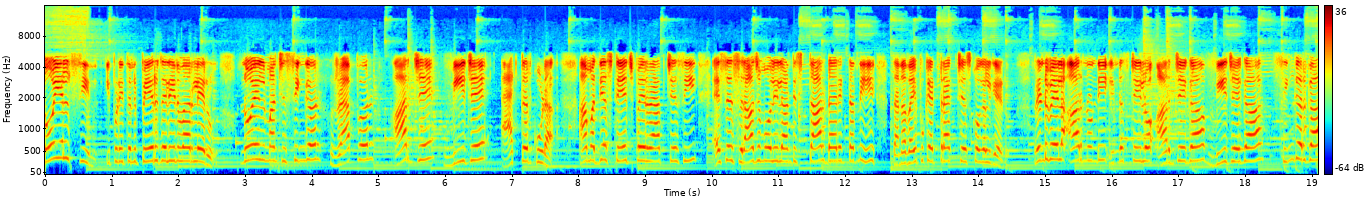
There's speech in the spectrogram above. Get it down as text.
నోయల్ సీన్. ఇప్పుడు ఇతని పేరు తెలియని వారు లేరు. నోయల్ మంచి singer rapper RJ VJ actor కూడా. ఆ మధ్య స్టేజ్ పై ర్యాప్ చేసి ఎస్ఎస్ రాజమౌళి లాంటి స్టార్ డైరెక్టర్ని తన వైపుకి అట్రాక్ట్ చేసుకోగలిగాడు. రెండు వేల ఆరు నుండి ఇండస్ట్రీలో ఆర్జేగా వీజేగా సింగర్గా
